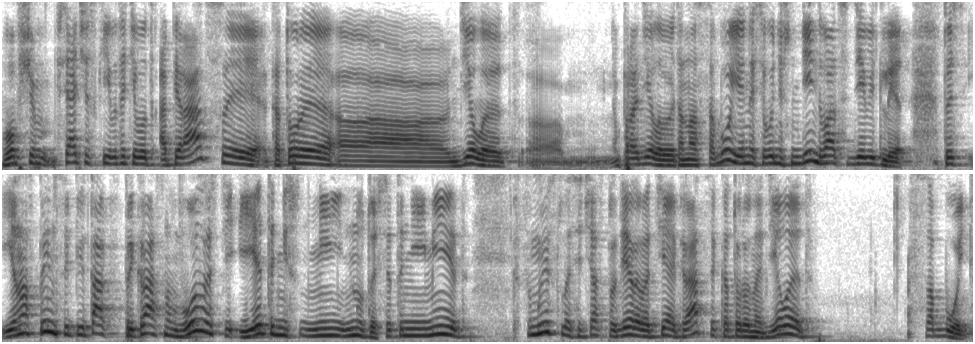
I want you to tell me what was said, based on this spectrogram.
В общем, всяческие вот эти вот операции, которые а, делает, а, проделывает она с собой, ей на сегодняшний день 29 лет. То есть, и она, в принципе, так в прекрасном возрасте, возрасте, и это не, не, ну, то есть это не имеет смысла сейчас проделывать те операции, которые она делает с собой.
